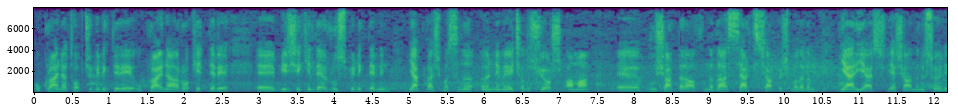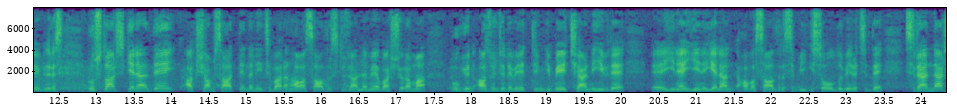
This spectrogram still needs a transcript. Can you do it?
Ukrayna topçu birlikleri, Ukrayna roketleri e, bir şekilde Rus birliklerinin yaklaşmasını önlemeye çalışıyor ama e, bu şartlar altında da sert çarpışmaların yer yer yaşandığını söyleyebiliriz. Ruslar genelde akşam saatlerinden itibaren hava saldırısı düzenlemeye başlıyor ama bugün az önce de belirttiğim gibi Çernihiv'de e, yine yeni gelen hava saldırısı bilgisi olduğu belirtildi. Sirenler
